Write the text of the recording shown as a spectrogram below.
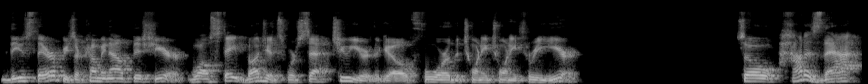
these therapies are coming out this year. Well state budgets were set 2 years ago for the 2023 year. So how does that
